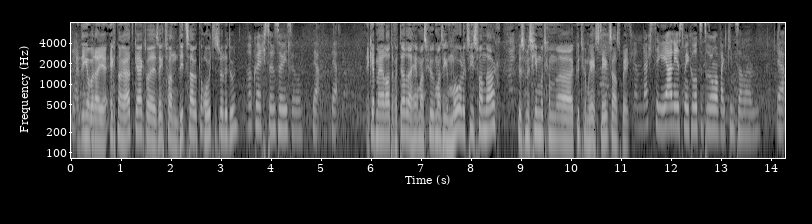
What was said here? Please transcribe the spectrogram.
Ja. En dingen waar je echt naar uitkijkt, waar je zegt van dit zou ik ooit eens willen doen? Rockwerchter sowieso, ja. ja. Ik heb mij laten vertellen dat Herman Schuurman zich mogelijk is vandaag. Dus misschien moet je hem, uh, kunt je hem rechtstreeks aanspreken. Ik kan dag zeggen. Ja, nee, dat is mijn grote droom van kind aan. Ja.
